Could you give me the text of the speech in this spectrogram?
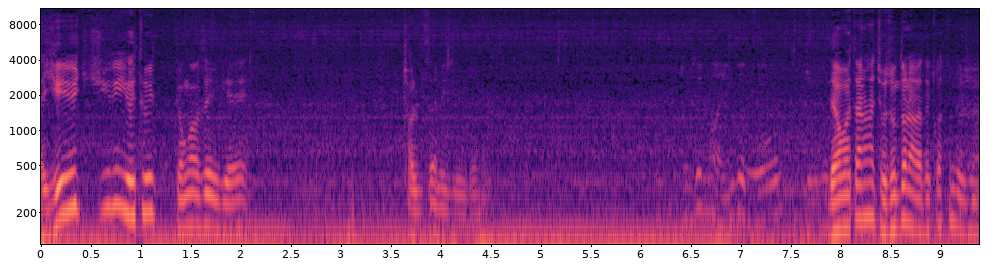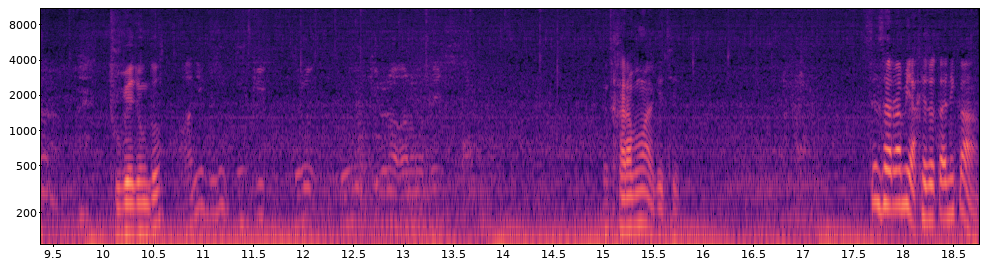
이게 이게 어떻게 병광색 이게 절선이지 이거는. 동생 아닌 거고. 내가 봤을 때는 한저 정도 나가야 될 것 같은데 지금 두배 정도? 아니 무슨 굵기 굵기로 나가는 건데. 갈아보면 알겠지. 쓴 사람이 약해졌다니까.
